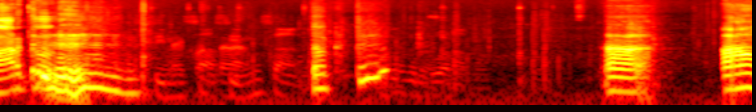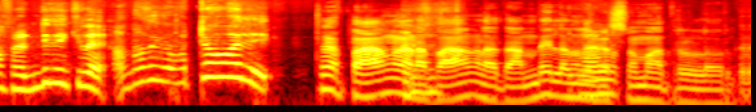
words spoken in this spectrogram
മാർക്ക് തൊട്ട്. ആ നിക്കുന്നേ അന്നത് പാവങ്ങളാടാ പാവങ്ങളാ. തന്തയില്ലെന്നുള്ള പ്രശ്നം മാത്രമേ ഉള്ളവർക്ക്.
